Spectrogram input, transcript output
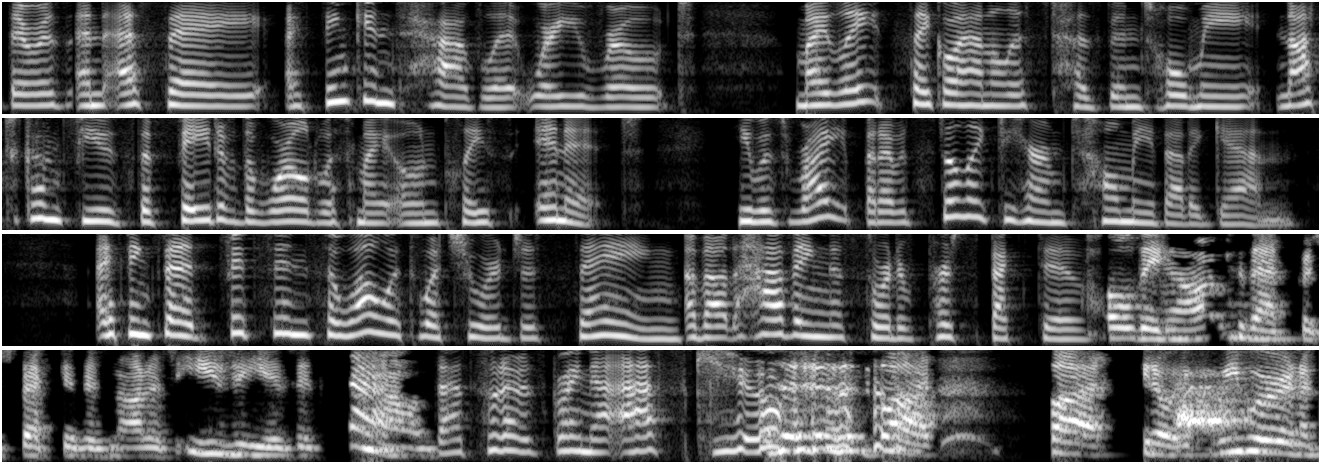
There was an essay, I think in Tablet, where you wrote, My late psychoanalyst husband told me not to confuse the fate of the world with my own place in it. He was right, but I would still like to hear him tell me that again. I think that fits in so well with what you were just saying about having a sort of perspective. Holding on to that perspective is not as easy as it sounds. That's what I was going to ask you. but, but, you know, if we were in a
